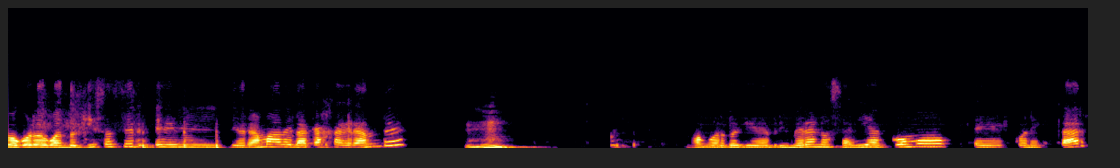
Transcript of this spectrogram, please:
me acuerdo cuando quise hacer el diagrama de la caja grande, me acuerdo que de primera no sabía cómo eh, conectar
